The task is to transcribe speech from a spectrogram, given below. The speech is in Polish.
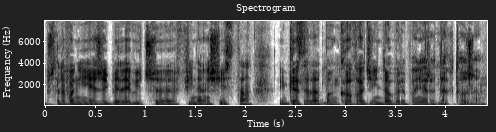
Przy telefonie Jerzy Bielewicz, finansista, Gazeta Bankowa. Dzień dobry, panie redaktorze.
